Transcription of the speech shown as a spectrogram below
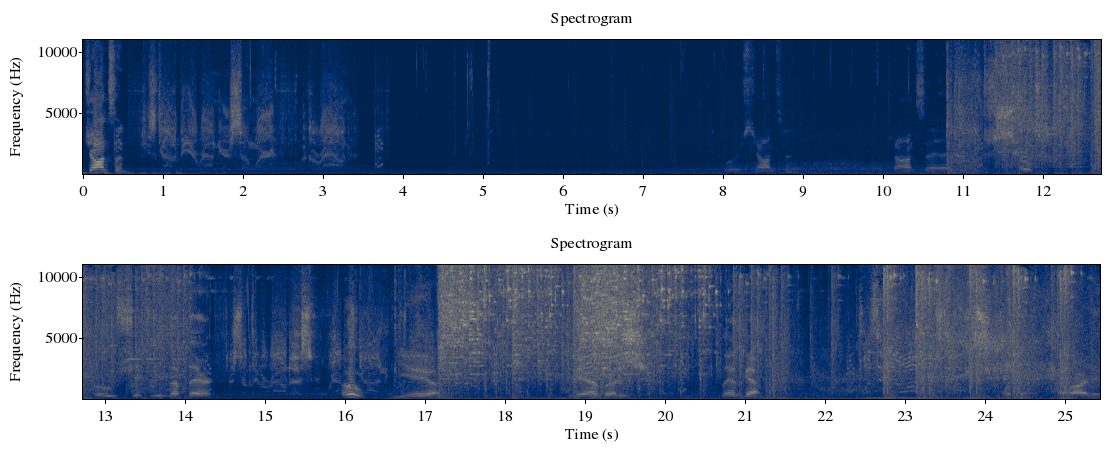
Johnson! He's gotta be around here somewhere. Look around. Where's Johnson? Johnson! Oh. Oh shit, he's up there. There's something around us. Grab Oh! Yeah. Yeah, buddy. Let's go. Hell are they?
